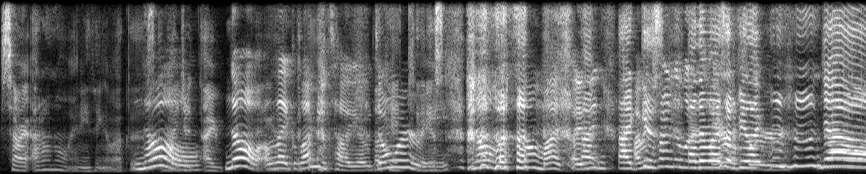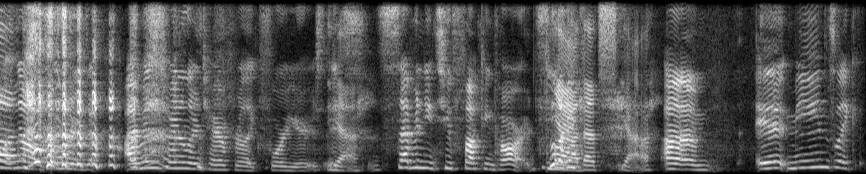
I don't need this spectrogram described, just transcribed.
Sorry, I don't know anything about this. no I ju- I- no I- like let me tell you don't Okay, worry please. no that's so much i've been I, I have been guess trying to learn otherwise I'd be like, for- mm-hmm, no no i've been trying to learn tarot for like four years it's Yeah. 72 fucking cards yeah, Like, that's yeah. um it means like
